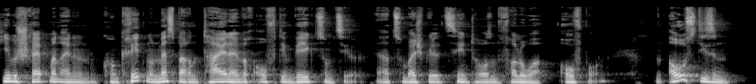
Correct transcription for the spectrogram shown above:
hier beschreibt man einen konkreten und messbaren Teil einfach auf dem Weg zum Ziel. Ja, zum Beispiel 10.000 Follower aufbauen. Und aus diesen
